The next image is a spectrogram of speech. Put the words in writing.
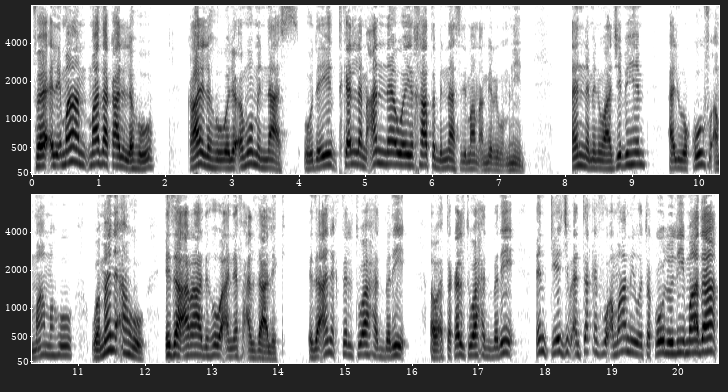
فالإمام ماذا قال له؟ قال له ولعموم الناس. يتكلم عنه ويخاطب الناس الإمام أمير المؤمنين. أن من واجبهم الوقوف أمامه ومنعه إذا أراد هو أن يفعل ذلك. إذا أنا قتلت واحد بريء أو اعتقلت واحد بريء أنت يجب أن تقفوا أمامي وتقولوا لي ماذا؟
